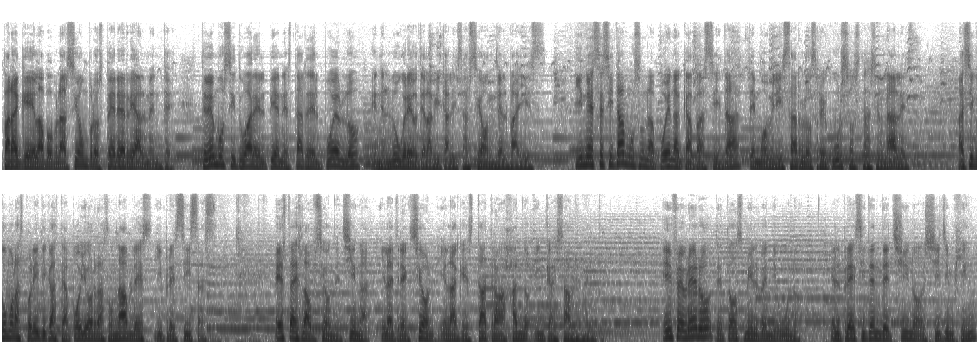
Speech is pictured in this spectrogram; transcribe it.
Para que la población prospere realmente, debemos situar el bienestar del pueblo en el núcleo de la vitalización del país y necesitamos una buena capacidad de movilizar los recursos nacionales, así como las políticas de apoyo razonables y precisas. Esta es la opción de China y la dirección en la que está trabajando incansablemente. En febrero de 2021, el presidente chino Xi Jinping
